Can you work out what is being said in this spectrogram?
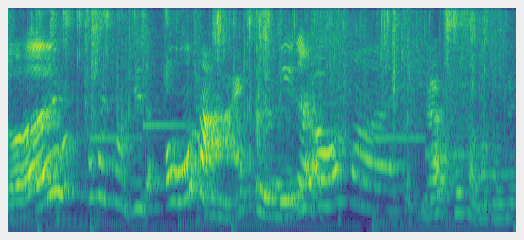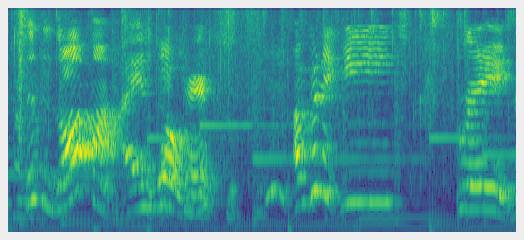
good. Oh my god, these are all mine. These are all mine. This is all mine. Whoa. Okay. I'm gonna eat brain.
